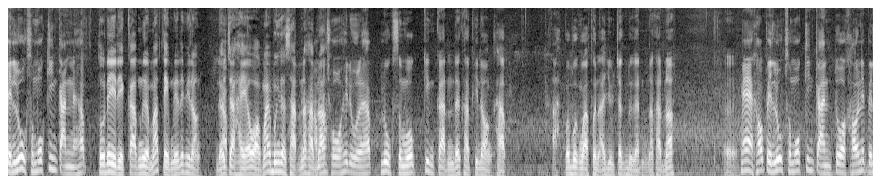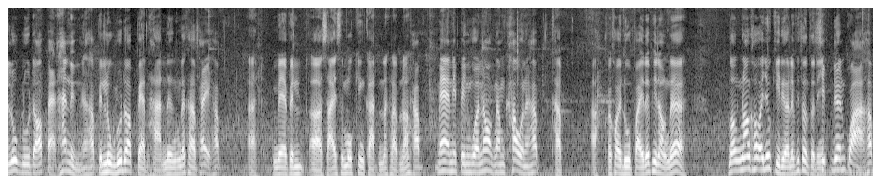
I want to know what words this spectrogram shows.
เป็นลูกสโมกกิ้งกันนะครับตัวนี้เด็กกล้ามเนื้อมาเต็มเลยเด้อพี่น้อง เดี๋ยวจะให้เอาออกมาให้เบิ่งชัดๆนะครับเอาเนาะ มาโชว์ให้ดูเลยครับ ลูกสโมกกิ้งกันเด้อครับพี่น้องครับอะมาเบิ่งว่าเพิ่นอายุจักเดือนนะครับเนาะเออแม่เขาเป็นลูกสโมกกิ้งกันตัวเขาเนี่ยเป็นลูกรูดอฟ851นะครับเป็นลูกรูดอแปดหาหนึ่งนะครับใช่ครับอะแม่เป็นอ่าสายสโมกกิ้งกันนะครับเนาะ ครับ แม่นี่เป็นวัวนอกนำเข้านะครับครับอะค่อยๆดูไปเด้อพี่น้องเด้อ น้องน้องเขาอายุกี่เดือนแล้วพี่ต้นตัวนี้ 10 เดือนกว่าครับ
